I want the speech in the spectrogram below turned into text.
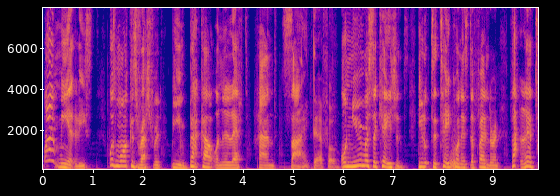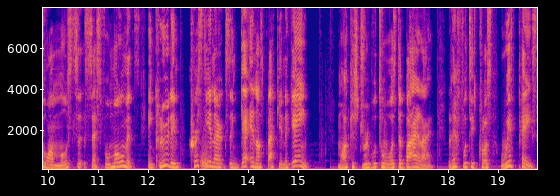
by me at least, was Marcus Rashford being back out on the left hand side. Therefore. On numerous occasions, he looked to take on his defender and that led to our most successful moments, including Christian Eriksen getting us back in the game. Marcus dribbled towards the byline, left-footed cross with pace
